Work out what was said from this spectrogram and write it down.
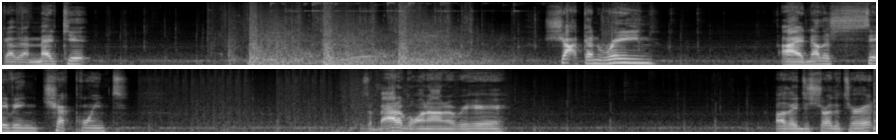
Grab that med kit. Shotgun rain. Alright, another saving checkpoint. There's a battle going on over here. Oh, they destroyed the turret.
